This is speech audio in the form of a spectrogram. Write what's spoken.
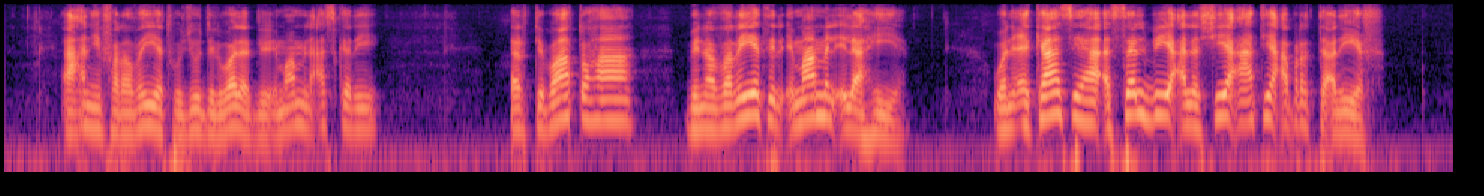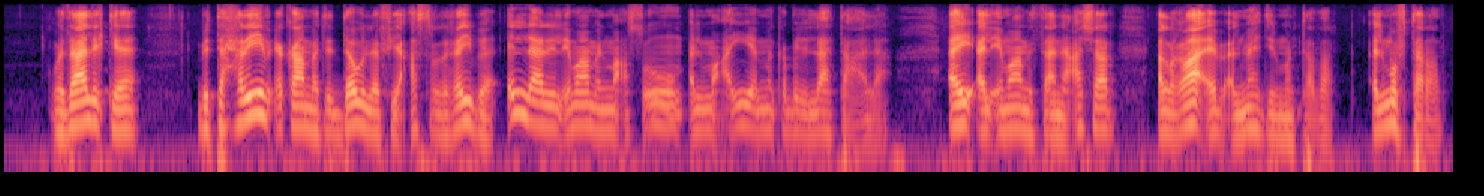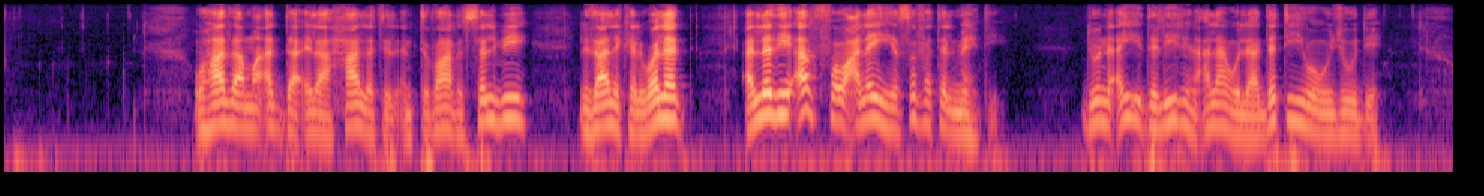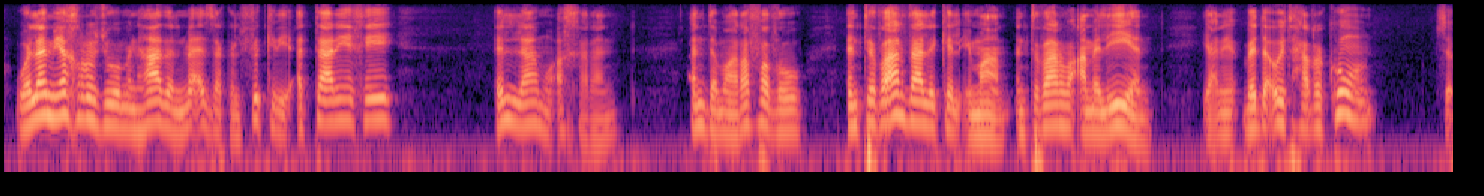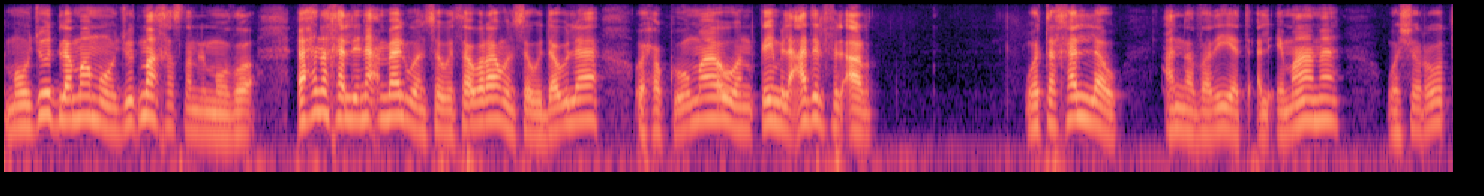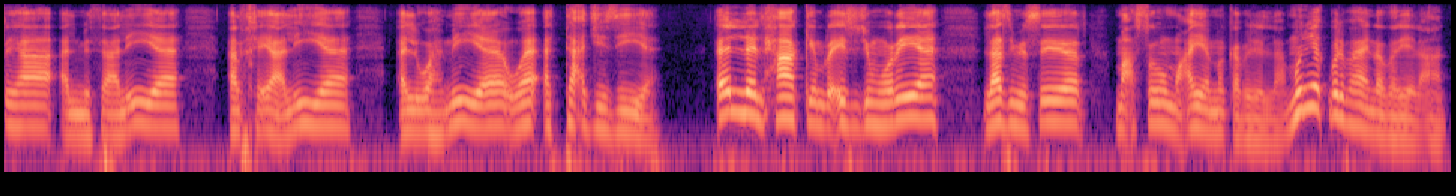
أعني فرضية وجود الولد للإمام العسكري ارتباطها بنظرية الإمامة الإلهية وانعكاسها السلبي على الشيعة عبر التاريخ. وذلك بتحريم إقامة الدولة في عصر الغيبة إلا للإمام المعصوم المعين من قبل الله تعالى أي الإمام الثاني عشر الغائب المهدي المنتظر المفترض. وهذا ما أدى إلى حالة الانتظار السلبي لذلك الولد الذي أضفوا عليه صفة المهدي دون أي دليل على ولادته ووجوده ولم يخرجوا من هذا المأزق الفكري التاريخي إلا مؤخرا. عندما رفضوا انتظار ذلك الإمام انتظاره عمليا. يعني بدأوا يتحركون. موجود لا ما موجود ما خصنا من الموضوع إحنا خلي نعمل ونسوي ثورة ونسوي دولة وحكومة ونقيم العدل في الأرض. وتخلوا عن نظرية الإمامة وشروطها المثالية الخيالية الوهمية والتعجيزية. إلا الحاكم رئيس الجمهورية لازم يصير معصوم معين من قبل الله من يقبل بهاي النظرية الآن؟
